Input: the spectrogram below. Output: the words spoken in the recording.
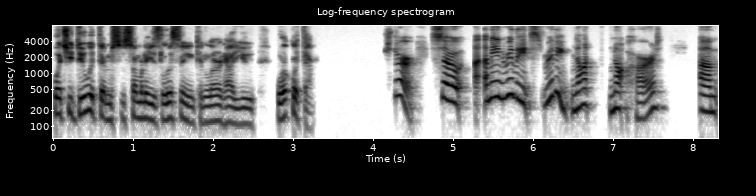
what you do with them so somebody is listening can learn how you work with them. Sure. So I mean, really, it's really not not hard. Um,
